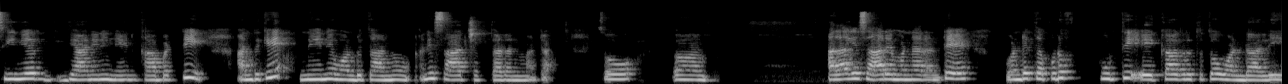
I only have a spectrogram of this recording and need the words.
సీనియర్ ధ్యానిని నేను కాబట్టి అందుకే నేనే వండుతాను అని సార్ చెప్తాడనమాట. సో ఆ, అలాగే సార్ ఏమన్నారంటే వండేటప్పుడు పూర్తి ఏకాగ్రతతో వండాలి.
